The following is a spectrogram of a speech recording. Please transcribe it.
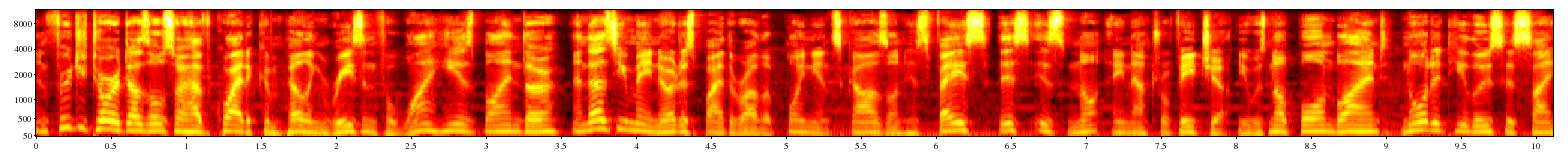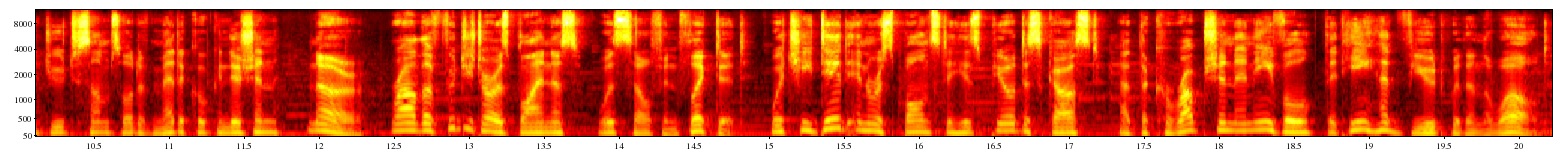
And Fujitora does also have quite a compelling reason for why he is blind though, and as you may notice by the rather poignant scars on his face, this is not a natural feature. He was not born blind, nor did he lose his sight due to some sort of medical condition. No, rather Fujitora's blindness was self-inflicted, which he did in response to his pure disgust at the corruption and evil that he had viewed within the world.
